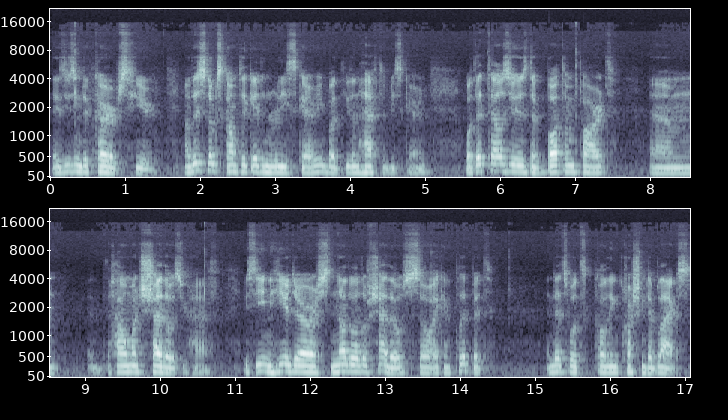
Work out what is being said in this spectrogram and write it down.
is using the curves here. Now this looks complicated and really scary but you don't have to be scared. What that tells you is the bottom part um, how much shadows you have. You see in here there's not a lot of shadows so I can clip it. And that's what's calling crushing the blacks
